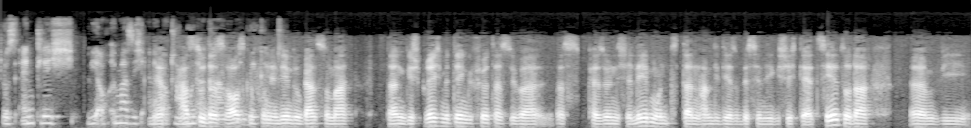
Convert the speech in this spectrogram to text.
schlussendlich, wie auch immer, sich eine ja, Hast du das rausgefunden, indem du ganz normal dann ein Gespräch mit denen geführt hast über das persönliche Leben und dann haben die dir so ein bisschen die Geschichte erzählt oder ähm, wie,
